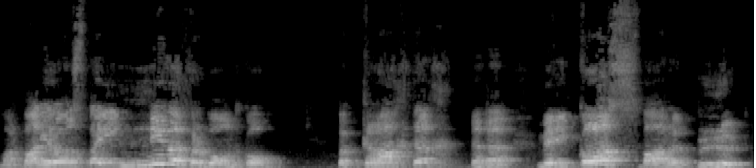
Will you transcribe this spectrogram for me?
Maar wanneer ons by die nuwe verbond kom, bekragtig met die kosbare bloed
